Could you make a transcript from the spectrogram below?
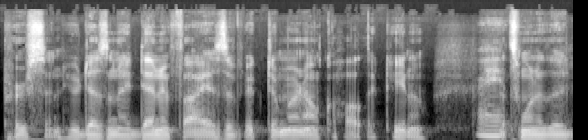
person who doesn't identify as a victim or an alcoholic you know Right. that's one of the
